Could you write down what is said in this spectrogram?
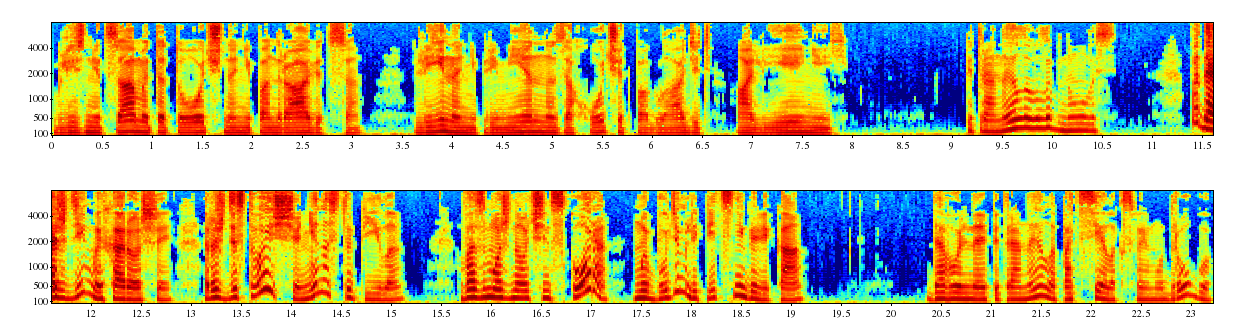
Близнецам это точно не понравится. Лина непременно захочет погладить оленей. Петронелла улыбнулась. «Подожди, мой хороший, Рождество еще не наступило. Возможно, очень скоро мы будем лепить снеговика». Довольная Петронелла подсела к своему другу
